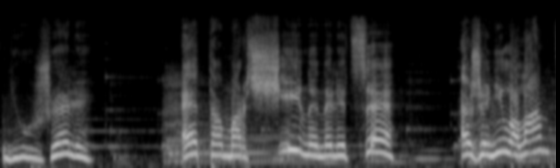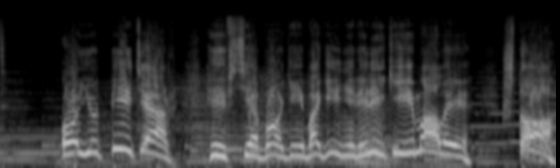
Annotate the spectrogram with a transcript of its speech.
Неужели это морщины на лице Жени Лаланд? О, Юпитер! И все боги и богини, великие и малые! Что?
